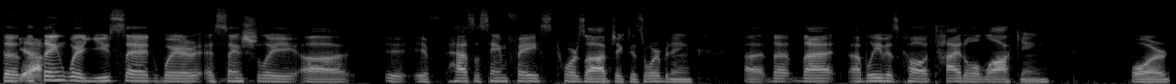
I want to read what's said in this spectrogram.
the the thing where you said where essentially uh, if has the same face towards the object is orbiting, uh, that that I believe is called tidal locking, or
